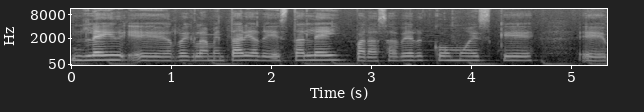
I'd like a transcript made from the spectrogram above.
ley eh, reglamentaria de esta ley para saber cómo es que eh,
